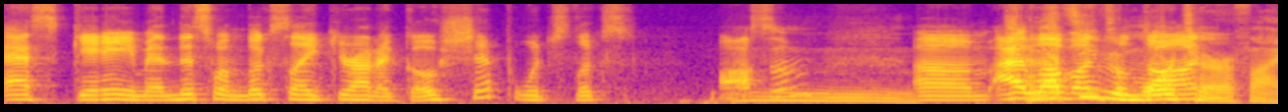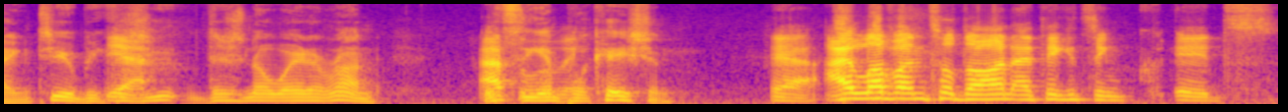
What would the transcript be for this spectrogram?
s game, and this one looks like you're on a ghost ship, which looks awesome. Um, I And love that's Until even more Dawn. terrifying too because Yeah. you, there's nowhere to run. That's the implication. Yeah, I love Until Dawn. I think it's in, it's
